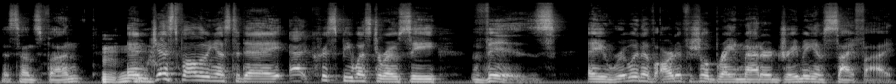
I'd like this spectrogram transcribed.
That sounds fun. Mm-hmm. And just following us today at Crispy Westerosi, Viz, a ruin of artificial brain matter dreaming of sci-fi,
